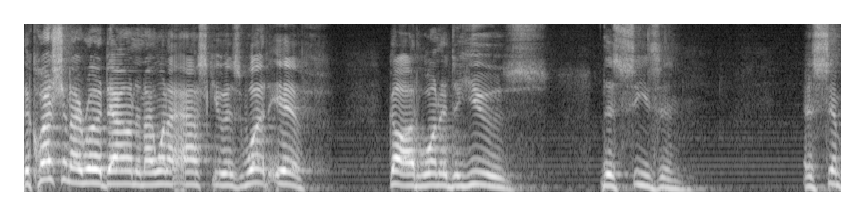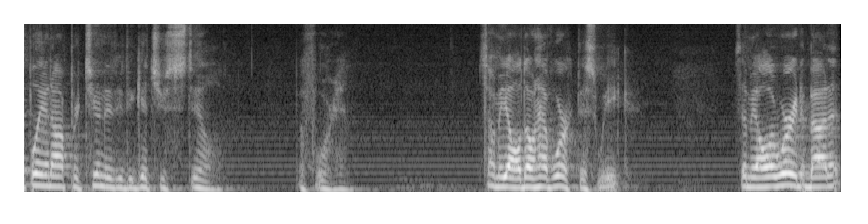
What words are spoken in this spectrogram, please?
the question I wrote down and I want to ask you is what if God wanted to use this season as simply an opportunity to get you still before Him. Some of y'all don't have work this week. Some of y'all are worried about it.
